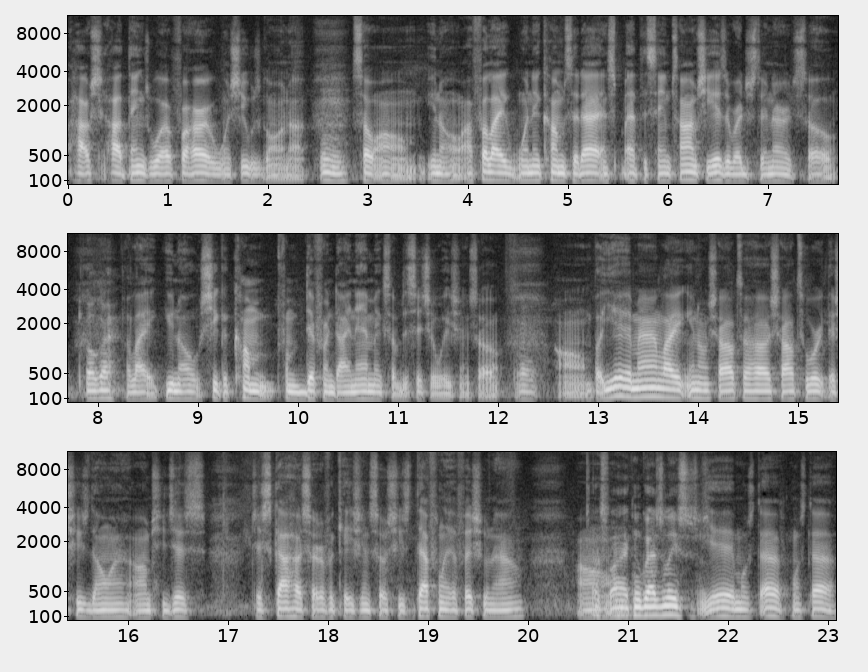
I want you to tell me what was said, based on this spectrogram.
how she, how things were for her when she was growing up. Mm. So um, you know, I feel like when it comes to that, and at the same time, she is a registered nurse. So Okay. like you know, she could come from different dynamics of the situation. So, Right. um, but yeah, man, like you know, shout out to her, shout out to work that she's doing. Um, she just just got her certification, so she's definitely official now. Um, That's right. Congratulations. Yeah, most def, most def.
